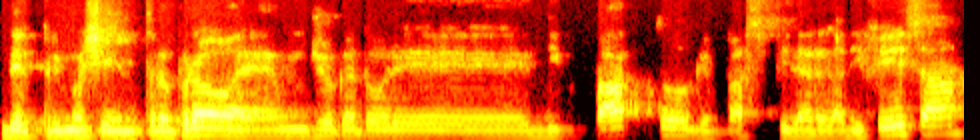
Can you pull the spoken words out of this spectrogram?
del primo centro, però è un giocatore di impatto che va a sfidare la difesa,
